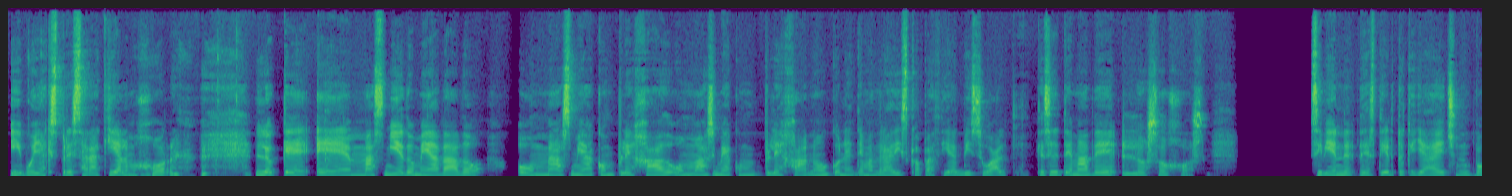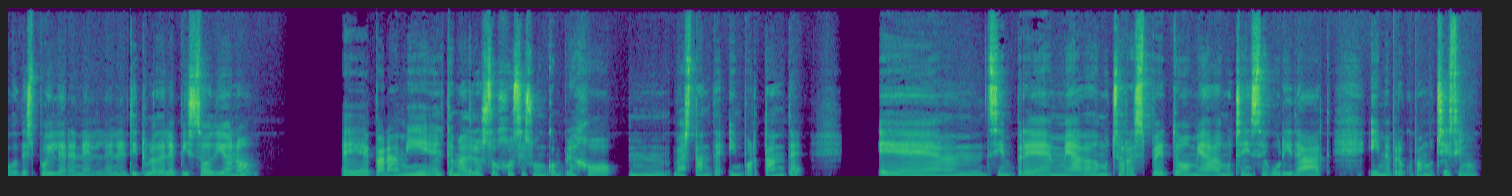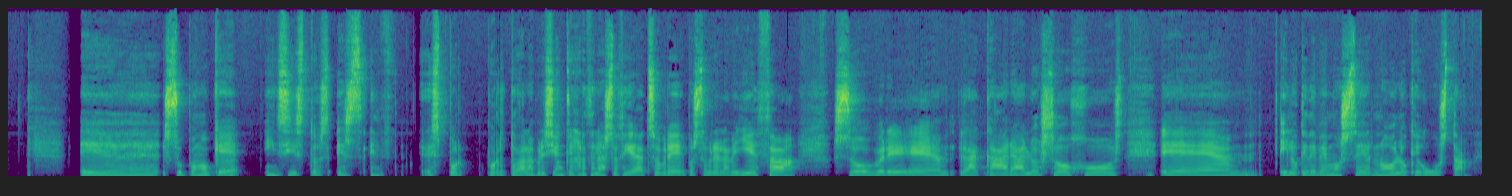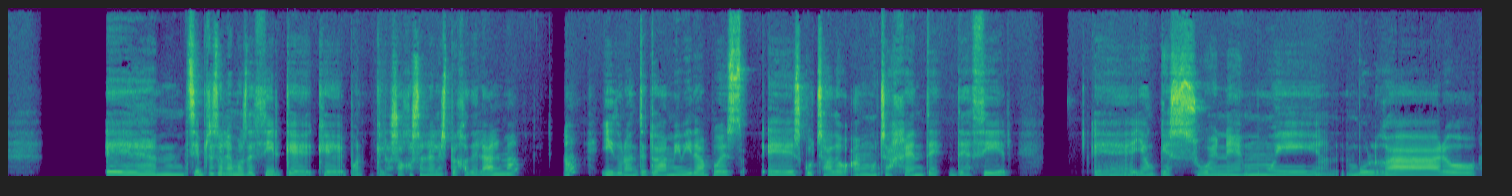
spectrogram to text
y, voy a expresar aquí a lo mejor lo que eh, más miedo me ha dado o más me ha complejado o más me acompleja, ¿no? Con el tema de la discapacidad visual, que es el tema de los ojos. Si bien es cierto que ya he hecho un poco de spoiler en el, en el título del episodio, ¿no? Eh, para mí el tema de los ojos es un complejo mm, bastante importante. Em, siempre me ha dado mucho respeto, me ha dado mucha inseguridad y me preocupa muchísimo. Eh, supongo que, insisto, es, es por, toda la presión que ejerce la sociedad sobre, pues sobre la belleza, sobre la cara, los ojos em, y lo que debemos ser, ¿no? Lo que gusta. Em, siempre solemos decir que, los ojos son el espejo del alma, ¿no? Y durante toda mi vida, pues he escuchado a mucha gente decir, eh, y aunque suene muy vulgar o.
